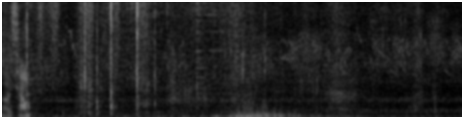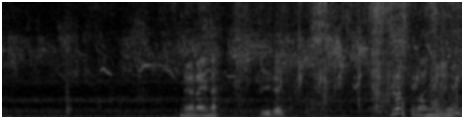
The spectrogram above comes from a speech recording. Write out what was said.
Rồi xong. Nè đây nè đi đây rất là nhiều.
